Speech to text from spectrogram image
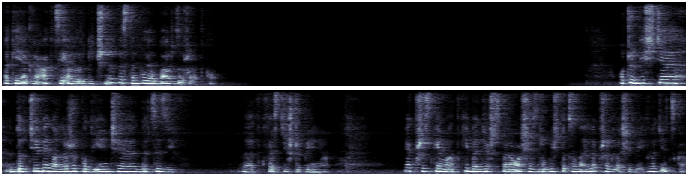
takie jak reakcje alergiczne, występują bardzo rzadko. Oczywiście do Ciebie należy podjęcie decyzji w, w kwestii szczepienia. Jak wszystkie matki, będziesz starała się zrobić to, co najlepsze dla siebie i dla dziecka.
